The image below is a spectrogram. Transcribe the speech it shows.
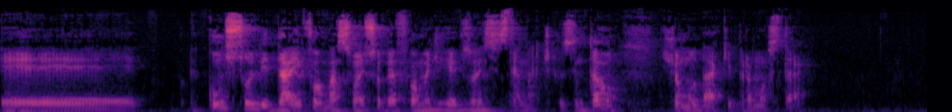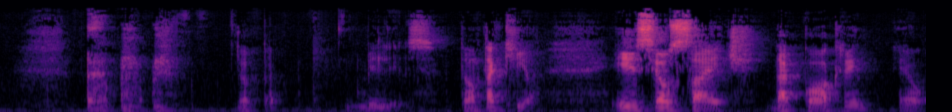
é, consolidar informações sobre a forma de revisões sistemáticas. Então, deixa eu mudar aqui para mostrar. Opa, beleza. Então tá aqui, ó. Esse é o site da Cochrane, é o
